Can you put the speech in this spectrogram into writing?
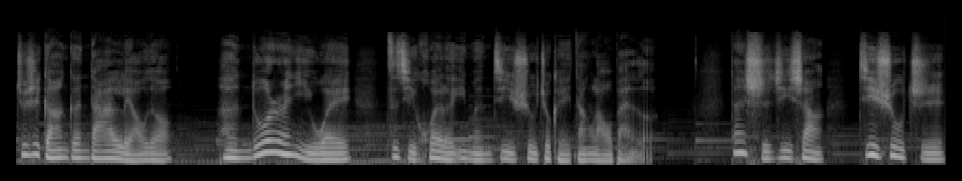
就是刚刚跟大家聊的，很多人以为自己会了一门技术就可以当老板了，但实际上技术值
